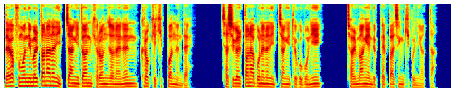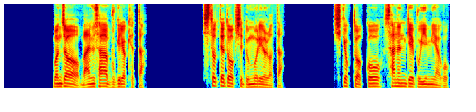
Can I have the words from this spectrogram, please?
내가 부모님을 떠나는 입장이던 결혼 전에는 그렇게 기뻤는데 자식을 떠나보내는 입장이 되고 보니 절망의 늪에 빠진 기분이었다. 먼저 만사 무기력했다. 시도 때도 없이 눈물이 흘렀다. 식욕도 없고 사는 게 무의미하고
